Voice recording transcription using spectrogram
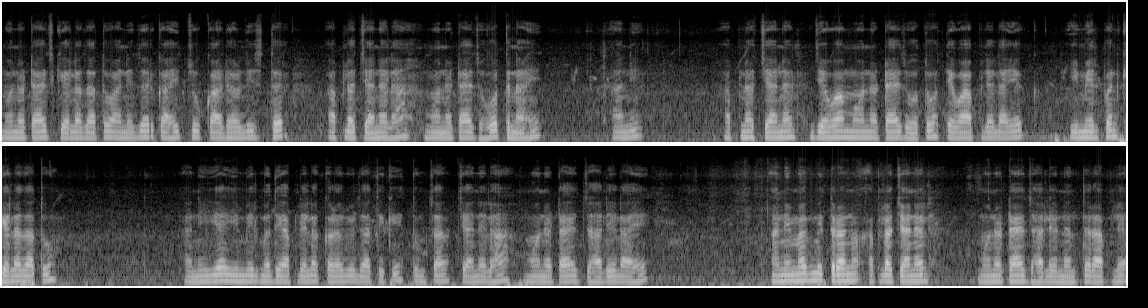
मोनटाईज केला जातो आणि जर काही चूक आढळलीच तर आपला चॅनल हा मोनटाईज होत नाही. आणि आपला चॅनल जेव्हा मोनटाईज होतो तेव्हा आपल्याला एक ईमेल पण केला जातो. आणि या ईमेलमध्ये आपल्याला कळवले जाते की तुमचा चॅनल हा मोनटाईज झालेला आहे. आणि मग मित्रांनो आपला चॅनल मोनटाईज झाल्यानंतर आपल्या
